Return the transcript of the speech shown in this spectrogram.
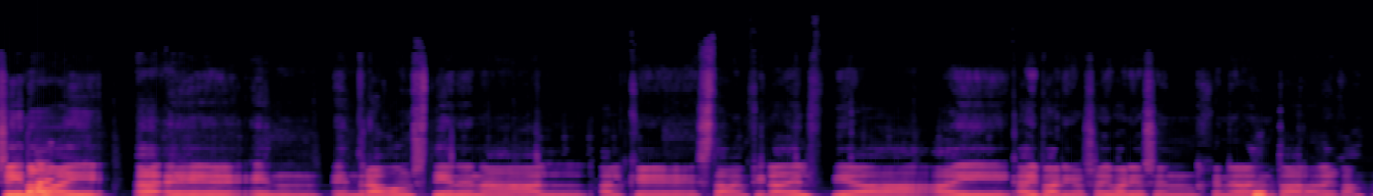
Sí, no, hay. Ah, eh, en, Dragons tienen al, que estaba en Filadelfia. Hay, hay varios, hay varios en general en toda la liga.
